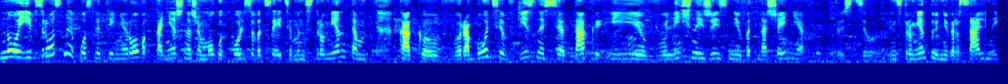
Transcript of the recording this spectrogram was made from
Но и взрослые после тренировок, конечно же, могут пользоваться этим инструментом как в работе, в бизнесе, так и в личной жизни, в отношениях. То есть э, инструмент универсальный.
